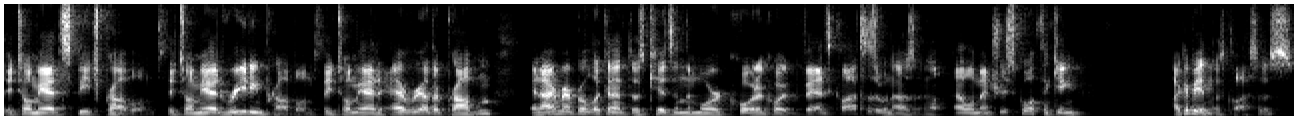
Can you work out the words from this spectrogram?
They told me I had speech problems. They told me I had reading problems. They told me I had every other problem. And I remember looking at those kids in the more quote unquote advanced classes when I was in elementary school thinking, I could be in those classes.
